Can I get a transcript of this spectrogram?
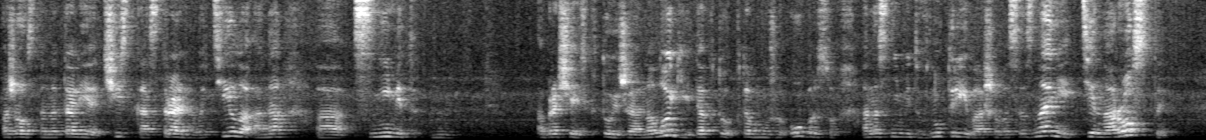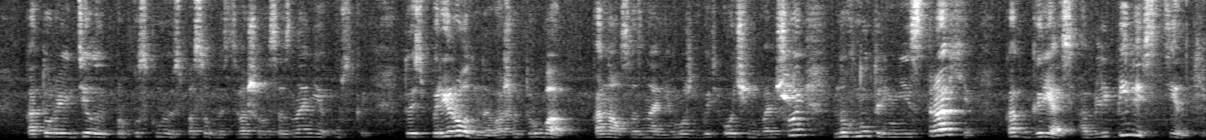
пожалуйста, Наталья, чистка астрального тела, она э, снимет обращаясь к той же аналогии, да, к тому же образу, она снимет внутри вашего сознания те наросты, которые делают пропускную способность вашего сознания узкой. То есть природная ваша труба, канал сознания может быть очень большой, но внутренние страхи, как грязь, облепили стенки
